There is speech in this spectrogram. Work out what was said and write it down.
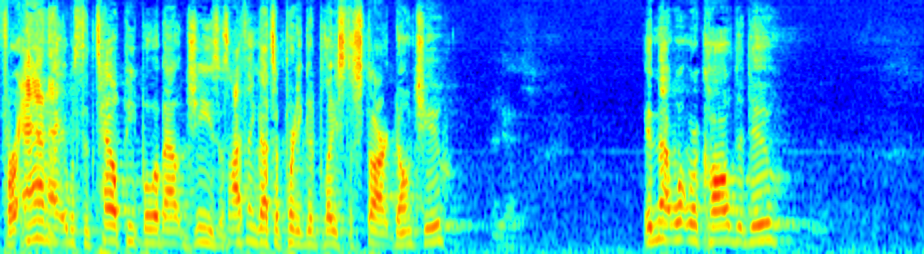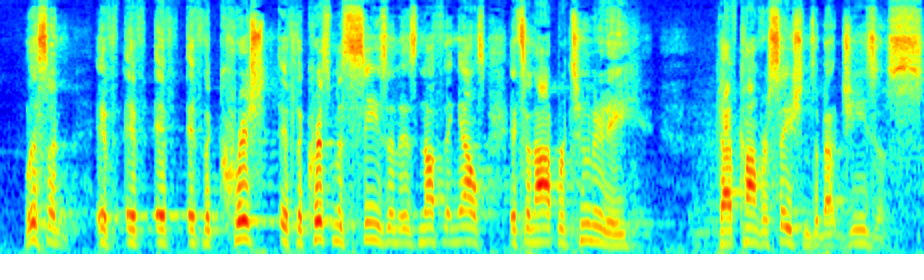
For Anna, it was to tell people about Jesus. I think that's a pretty good place to start, don't you? Yes. Isn't that what we're called to do? Listen, if, if, if, if, the Chris, if the Christmas season is nothing else, it's an opportunity to have conversations about Jesus.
